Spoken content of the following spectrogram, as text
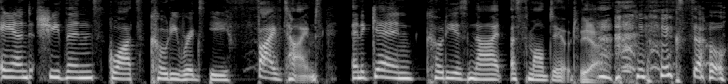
and she then squats Cody Rigsby five times. And again, Cody is not a small dude. yeah. so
